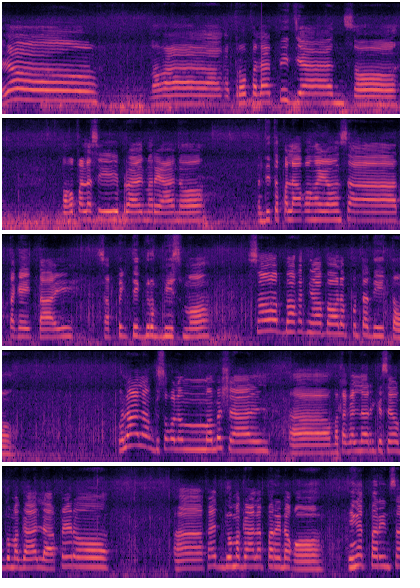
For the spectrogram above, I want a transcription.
Hello! Mga katropa natin dyan. So, ako pala si Brian Mariano. Nandito pala ako ngayon sa Tagaytay, sa Pigtig Group mismo. So, bakit nga ba ako nagpunta dito? Wala lang, gusto ko lang mamasyal. Ah, matagal na rin kasi ako gumagala, pero ah, kahit gumagala pa rin ako, ingat pa rin sa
